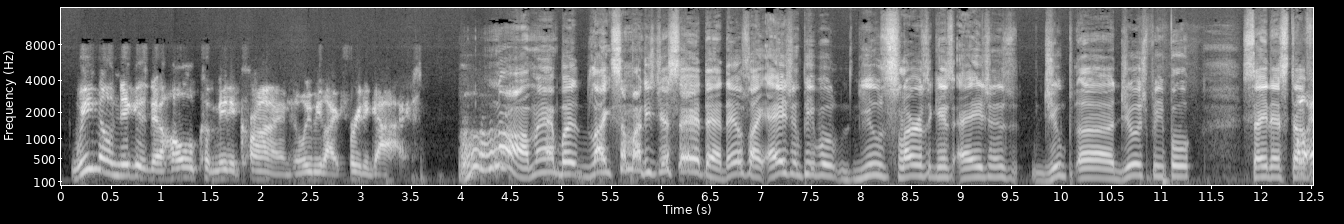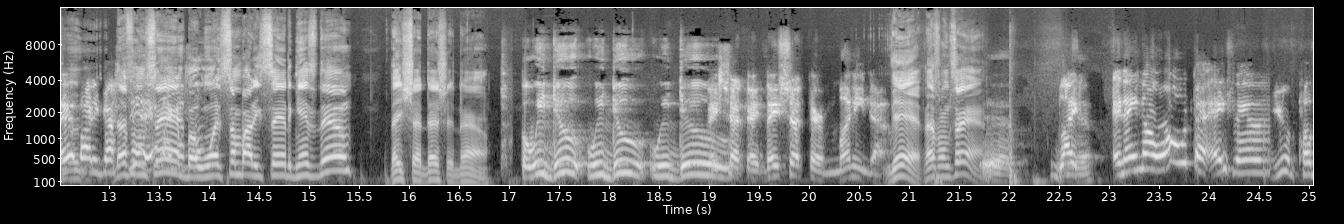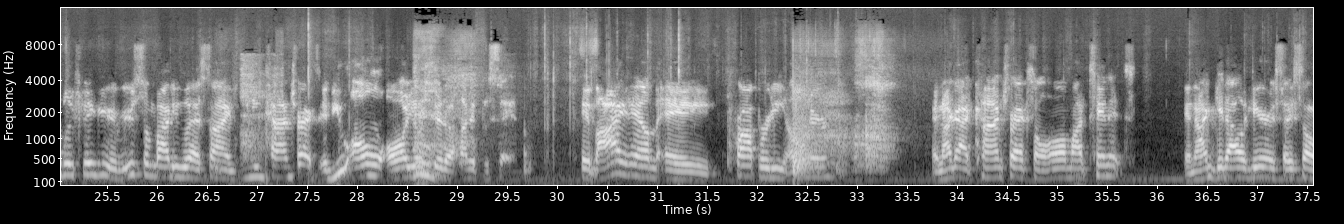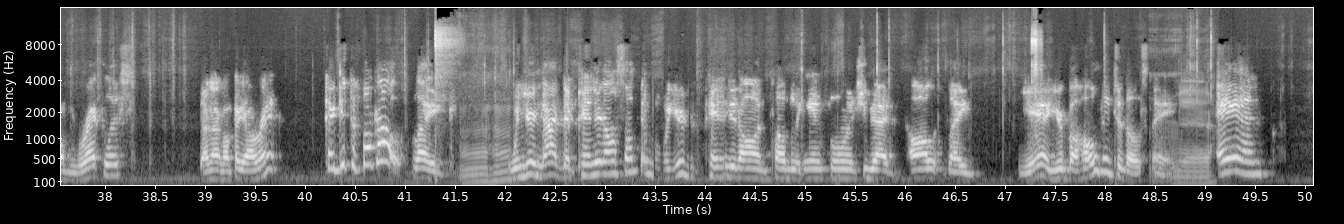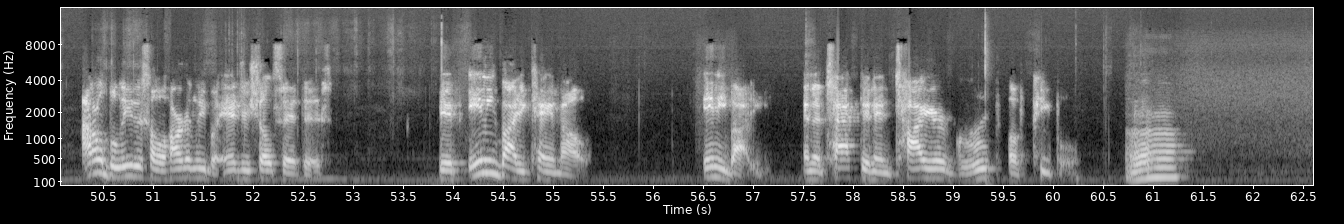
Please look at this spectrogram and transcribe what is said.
We know niggas that hold committed crimes, and we be like free the guys. No, man, but like somebody just said that they was like Asian people use slurs against Asians, Jew, uh, Jewish people say that stuff. Oh, everybody got- That's what I'm saying. But when somebody say it against them, they shut that shit down. But we do we do we do They shut their they shut their money down. Yeah, that's what I'm saying. yeah. Like, Yeah. and ain't no wrong with that. Hey, fam, you're a public figure. If you're somebody who has signed any contracts, if you own all your shit 100, percent if I am a property owner and I got contracts on all my tenants, and I get out here and say something reckless, they're not gonna pay your rent. Okay, get the fuck out. Like Mhm. when you're not dependent on something, but when you're dependent on public influence, you got all like, yeah, you're beholden to those things. Yeah. And I don't believe this wholeheartedly, but Andrew Schulz said this. If anybody came out, anybody, and attacked an entire group of people, Mhm.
